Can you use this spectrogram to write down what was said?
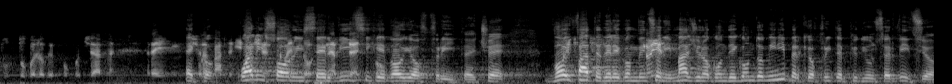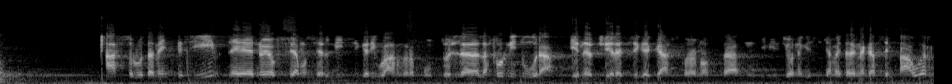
tutto quello che può concernere la Ecco, quali sono i servizi che voi offrite? Cioè, voi fate delle convenzioni, immagino, con dei condomini perché offrite più di un servizio? Assolutamente sì, eh, noi offriamo servizi che riguardano appunto il- la fornitura di energia elettrica e gas con la nostra divisione che si chiama Italiana Gas and Power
